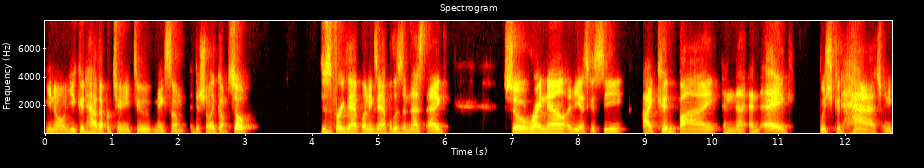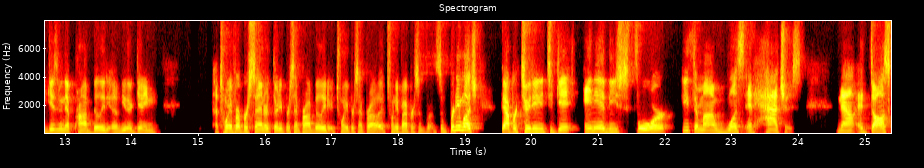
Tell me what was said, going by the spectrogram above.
you know, you could have the opportunity to make some additional income. So this is, for example, an example, this is a nest egg. So right now, as you guys can see, I could buy an, an egg which could hatch and it gives me the probability of either getting a 25% or 30% probability or 20% probability, 25%. So pretty much the opportunity to get any of these four Ethermon once it hatches. Now it does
